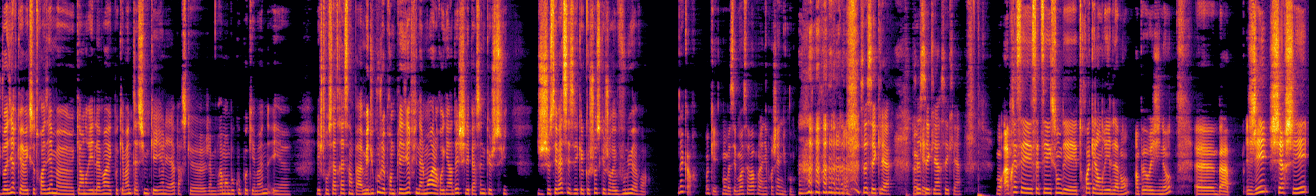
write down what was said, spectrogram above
je dois dire qu'avec ce troisième euh, calendrier de l'Avent avec Pokémon, t'assumes qu'il est là parce que j'aime vraiment beaucoup Pokémon et, euh, et je trouve ça très sympa. Mais du coup, je vais prendre plaisir finalement à le regarder chez les personnes que je suis. Je sais pas si c'est quelque chose que j'aurais voulu avoir. D'accord. Ok. Bon bah c'est moi à savoir pour l'année prochaine du coup. ça c'est clair. Ça c'est clair, c'est clair. Bon après c'est cette sélection des trois calendriers de l'avant, un peu originaux. Euh, bah j'ai cherché,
